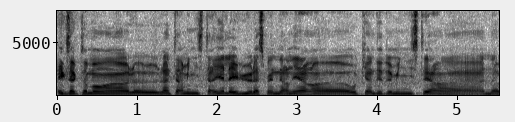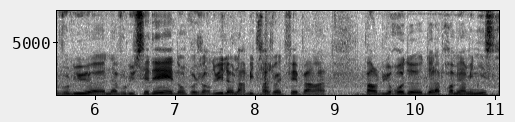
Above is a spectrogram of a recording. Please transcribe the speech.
Exactement, hein, l'interministériel a eu lieu la semaine dernière, euh, aucun des deux ministères euh, n'a voulu, euh, céder, et donc aujourd'hui l'arbitrage doit être fait par, par le bureau de, de la Première ministre,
